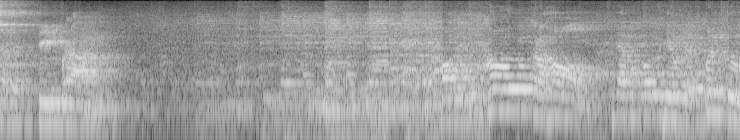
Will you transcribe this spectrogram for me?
ចាប់ទឹកទី5បង្គោលក្រហមខ្ញុំបង្គោលខៀវនៅពិនទូ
